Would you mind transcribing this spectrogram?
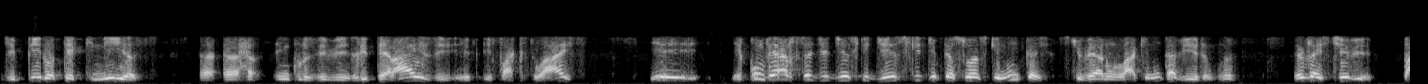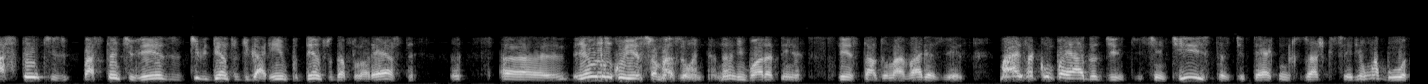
de pirotecnias, uh, uh, inclusive literais e, e, e factuais, e, conversa de diz que diz que de pessoas que nunca estiveram lá, que nunca viram. Né? Eu já estive bastante, bastante vezes, estive dentro de garimpo, dentro da floresta. Né? Uh, eu não conheço a Amazônia, né? embora tenha, tenha estado lá várias vezes mas acompanhado de, de cientistas, de técnicos, acho que seria uma boa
